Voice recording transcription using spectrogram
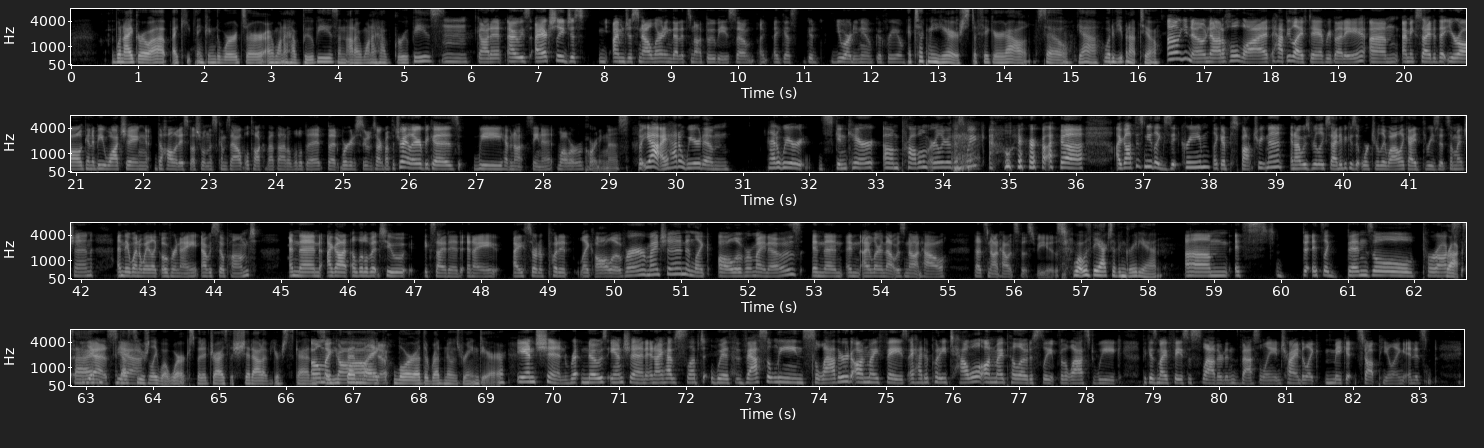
when I grow up, I keep thinking the words are I want to have boobies and not I want to have groupies. Mm, got it. I was. I actually just. I'm just now learning that it's not boobies. So I, I guess good. You already knew. Good for you. It took me years to figure it out. So, yeah. What have you been up to? Oh, you know, not a whole lot. Happy Life Day, everybody. Um, I'm excited that you're all going to be watching the holiday special when this comes out. We'll talk about that a little bit, but we're just going to talk about the trailer because we have not seen it while we're recording this. But yeah, I had a weird um I had a weird skincare um problem earlier this week where I uh I got this new like zit cream, like a spot treatment, and I was really excited because it worked really well. Like I had three zits on my chin and they went away like overnight. I was so pumped. And then I got a little bit too excited and I I sort of put it like all over my chin and like all over my nose and then and I learned that was not how that's not how it's supposed to be used. What was the active ingredient? Um it's it's like benzoyl peroxide. Peroxide. Yes, yeah. That's usually what works, but it dries the shit out of your skin. Oh so my you've been like Laura the red-nosed reindeer. and chin, re- nose and chin, and I have slept with Vaseline slathered on my face. I had to put a towel on my pillow to sleep for the last week because my face is slathered in Vaseline, trying to like make it stop peeling, and it's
